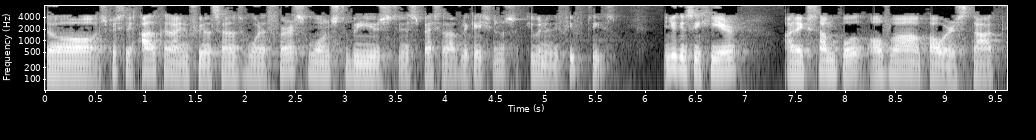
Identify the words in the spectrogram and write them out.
So especially alkaline fuel cells were the first ones to be used in special applications, even in the 50s. And you can see here an example of a power stack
